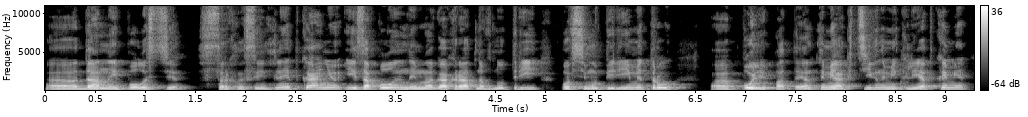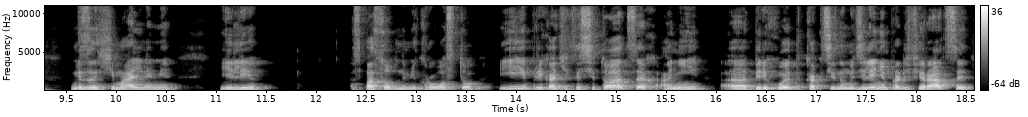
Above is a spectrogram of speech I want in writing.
э, данные полости с рыхлосоединительной тканью и заполненные многократно внутри по всему периметру э, полипатентными активными клетками, мезонхимальными или способными к росту. И при каких-то ситуациях они э, переходят к активному делению, пролиферации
